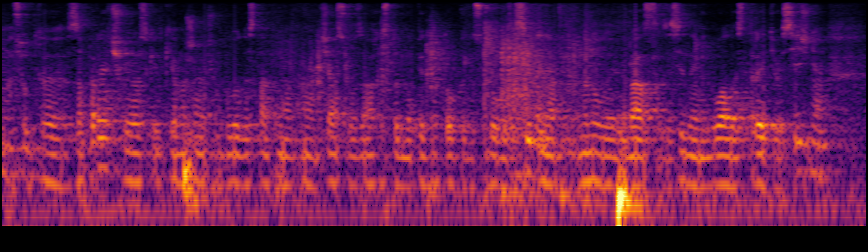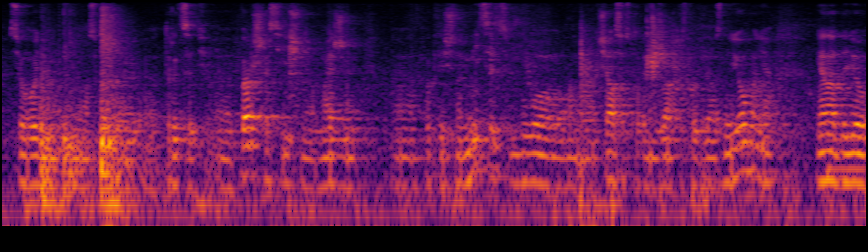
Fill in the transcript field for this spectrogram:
Ну, Суд е, заперечує, оскільки я вважаю, що було достатньо е, часу захисту для підготовки до судового засідання. Минулий раз засідання відбувалося 3 січня. Сьогодні у нас вже 31 січня, майже е, фактично місяць було е, часу стороні захисту для ознайомлення. Я надаю е,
